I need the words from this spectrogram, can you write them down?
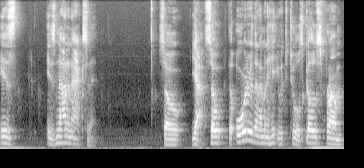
is is not an accident. So yeah, so the order that I'm going to hit you with the tools goes from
